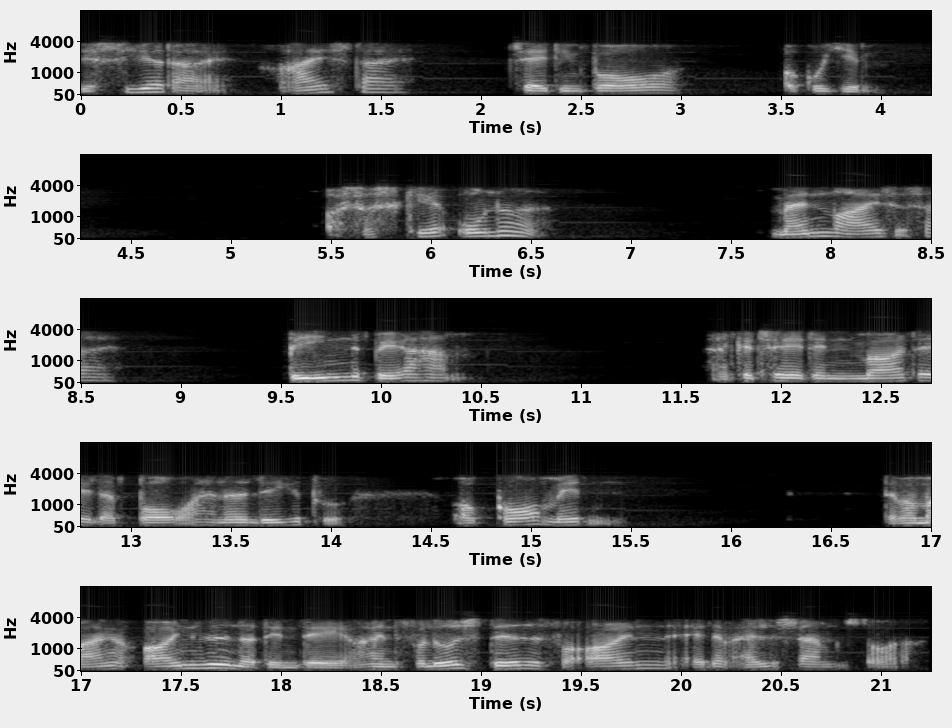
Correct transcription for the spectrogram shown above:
jeg siger dig, rejs dig, tag din borger og gå hjem. Og så sker underet. Manden rejser sig. Benene bærer ham. Han kan tage den måtte eller borger, han havde ligget på, og går med den. Der var mange øjenvidner den dag, og han forlod stedet for øjnene af dem alle sammen, står der.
